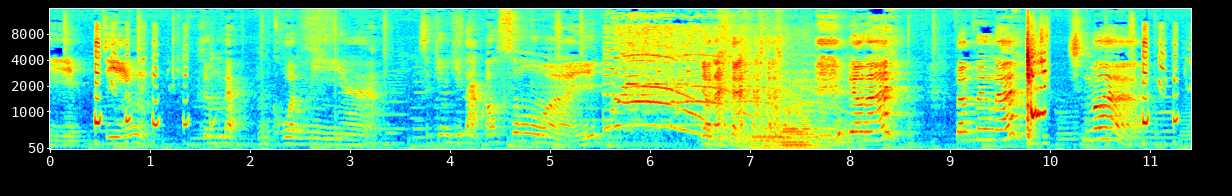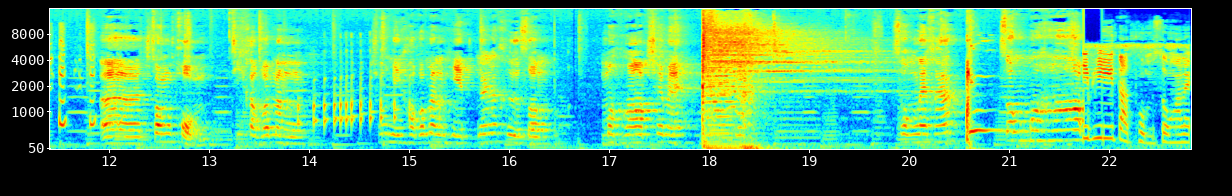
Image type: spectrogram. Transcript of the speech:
ดี จริง คือมันแบบมันควรมีอะสกินกีตาร์ก็สวย เดี๋ยวนะ เดี๋ยวนะ แป๊บนึงนะ ฉันว่า เอ่อทรงผมที่เขากำลัง ช่วงนี้เขากำลังฮิตนั่นก็คือทรงมอฮอบใช่ไหมเนี่ยทรงอะไรครับ ทรงมอฮอบพี่พี่ตัดผมทรงอะไร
